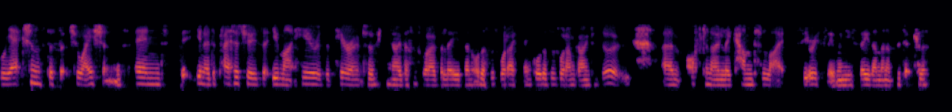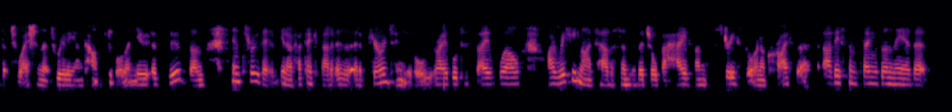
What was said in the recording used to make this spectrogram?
reactions to situations. And, you know, the platitudes that you might hear as a parent of, you know, this is what I believe in, or this is what I think, or this is what I'm going to do, um, often only come to light seriously when you see them in a particular situation that's really uncomfortable and you observe them. And through that, you know, if I think about it at a parenting level, you're able to say, well, I recognize how this individual behaves under stress or in a crisis. Are there some things in there that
